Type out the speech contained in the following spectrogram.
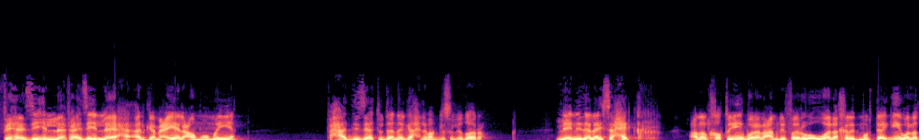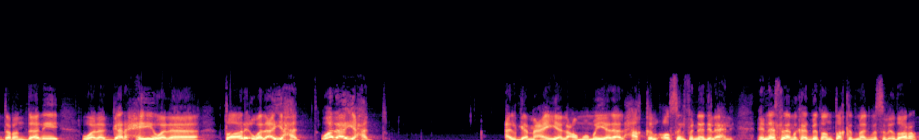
في هذه في هذه اللائحة الجمعيه العمومية في حد ذاته ده نجاح لمجلس الإدارة. لأن ده ليس حكر على الخطيب ولا العمري فاروق ولا خالد مرتجي ولا الدرندلي ولا الجرحي ولا طارق ولا أي حد. ولا أي حد. الجمعية العمومية لها الحق الأصيل في النادي الأهلي. الناس لما كانت بتنتقد مجلس الإدارة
